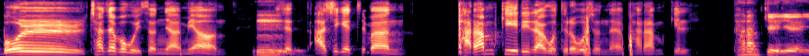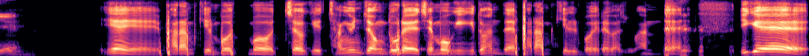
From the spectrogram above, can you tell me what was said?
뭘 찾아보고 있었냐면, 음, 이제 아시겠지만, 바람길이라고 들어보셨나요? 바람길? 바람길 예예. 예, 예, 바람길. 뭐, 뭐, 저기, 장윤정 노래 제목이기도 한데, 바람길 뭐 이래가지고 하는데, 이게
